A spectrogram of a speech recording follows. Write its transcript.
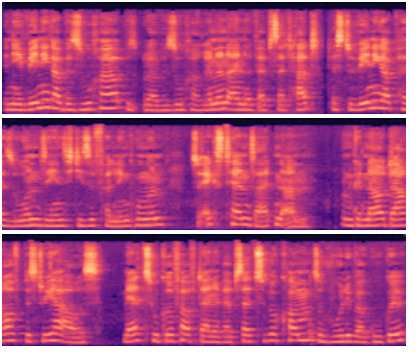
Denn je weniger Besucher oder Besucherinnen eine Website hat, desto weniger Personen sehen sich diese Verlinkungen zu externen Seiten an. Und genau darauf bist du ja aus mehr Zugriffe auf deine Website zu bekommen, sowohl über Google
